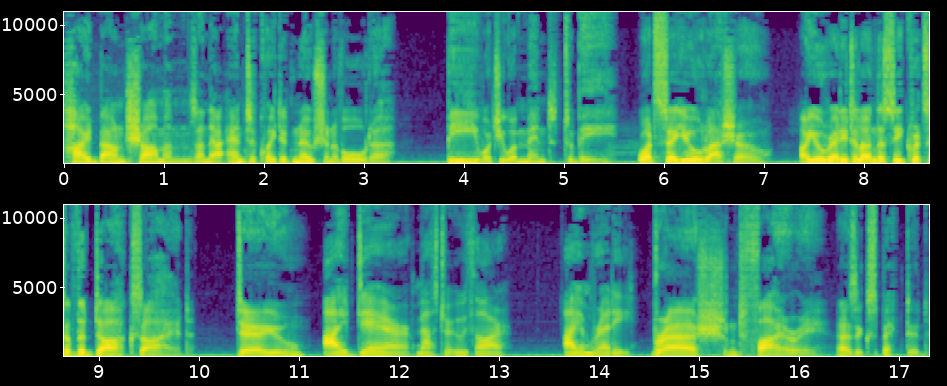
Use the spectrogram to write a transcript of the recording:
hidebound shamans and their antiquated notion of order. Be what you were meant to be. What say you, Lashowe? Are you ready to learn the secrets of the dark side? Dare you? I dare, Master Uthar. I am ready. Brash and fiery, as expected.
